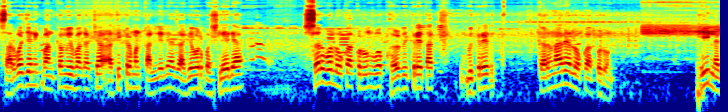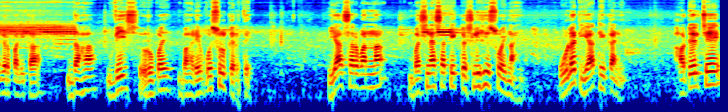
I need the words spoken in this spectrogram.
सार्वजनिक बांधकाम विभागाच्या अतिक्रमण काढलेल्या जागेवर बसलेल्या सर्व लोकांकडून व फळ विक्रेता विक्रे करणाऱ्या लोकांकडून ही नगरपालिका दहा वीस रुपये भाडे वसूल करते. या सर्वांना बसण्यासाठी कसलीही सोय नाही. उलट या ठिकाणी हॉटेलचे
